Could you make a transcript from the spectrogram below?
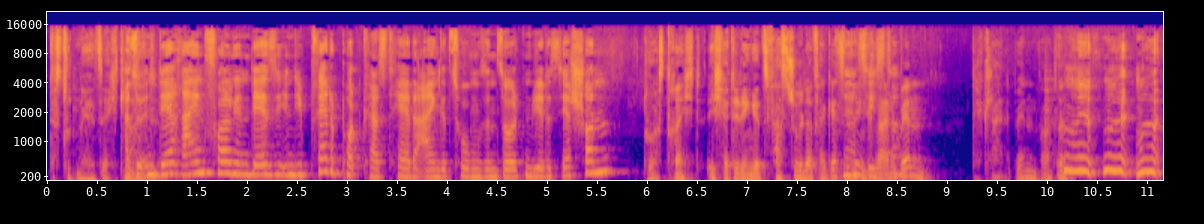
Das tut mir jetzt echt also leid. Also in der Reihenfolge, in der sie in die Pferdepodcast-Herde eingezogen sind, sollten wir das ja schon. Du hast recht. Ich hätte den jetzt fast schon wieder vergessen, ja, den kleinen du? Ben. Der kleine Ben, warte.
